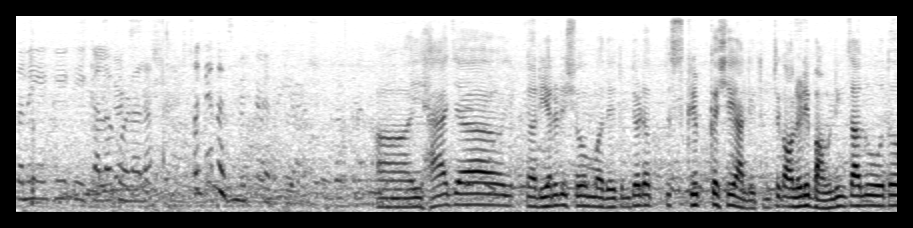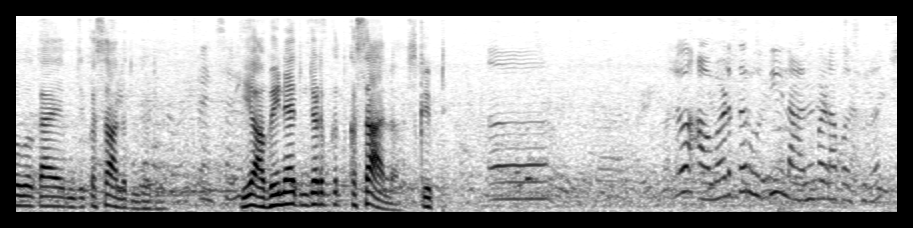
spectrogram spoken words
असं नाही आहे की एकाला कोणाला सगळ्यांनाच मिस करतोय. अं, ह्या ज्या रियालिटी शोमध्ये तुमच्याकडे स्क्रिप्ट कशी आली? तुमचं ऑलरेडी बाउंडिंग चालू होतं काय? म्हणजे कसं आलं तुमच्याकडे? ही अभिनय तुमच्याकडे कसा आलं स्क्रिप्ट मला आवड तर होती लहानपणापासूनच.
